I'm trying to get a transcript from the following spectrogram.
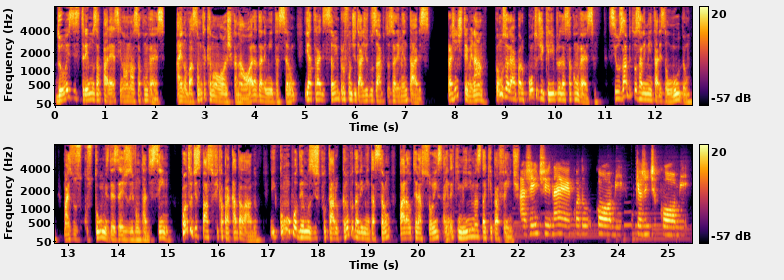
dois extremos aparecem na nossa conversa. A inovação tecnológica na hora da alimentação e a tradição e profundidade dos hábitos alimentares. Para a gente terminar, vamos olhar para o ponto de equilíbrio dessa conversa. Se os hábitos alimentares não mudam, mas os costumes, desejos e vontades sim, Quanto de espaço fica para cada lado? E como podemos disputar o campo da alimentação para alterações, ainda que mínimas, daqui para frente? A gente, né, quando come o que a gente come,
